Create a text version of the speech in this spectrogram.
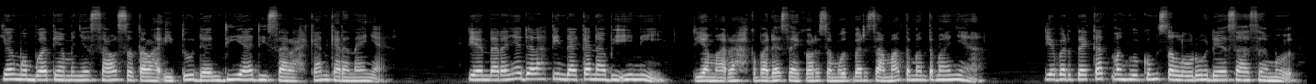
yang membuatnya menyesal setelah itu dan dia disalahkan karenanya. Di antaranya adalah tindakan nabi ini. Dia marah kepada seekor semut bersama teman-temannya. Dia bertekad menghukum seluruh desa semut.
